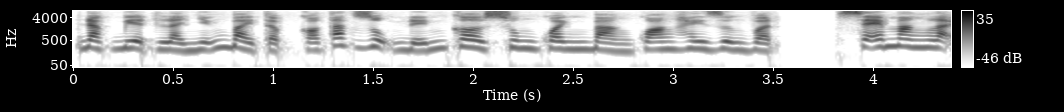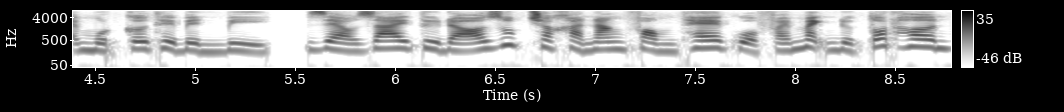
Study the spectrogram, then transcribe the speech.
đặc biệt là những bài tập có tác dụng đến cơ xung quanh bàng quang hay dương vật, sẽ mang lại một cơ thể bền bỉ, dẻo dai từ đó giúp cho khả năng phòng the của phái mạnh được tốt hơn.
